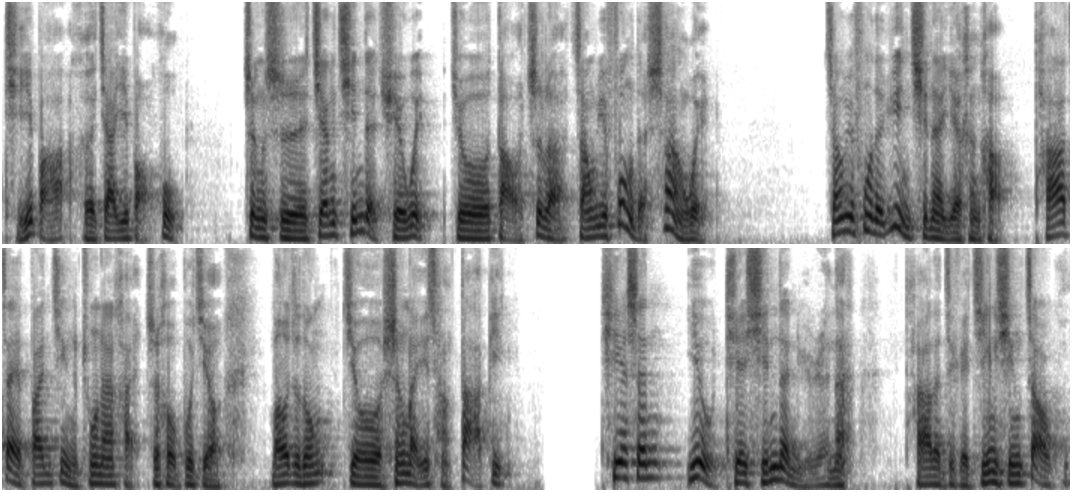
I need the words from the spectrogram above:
提拔和加以保护。正是江青的缺位，就导致了张玉凤的上位。张玉凤的运气呢也很好，她在搬进中南海之后不久，毛泽东就生了一场大病。贴身又贴心的女人呢，她的这个精心照顾，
